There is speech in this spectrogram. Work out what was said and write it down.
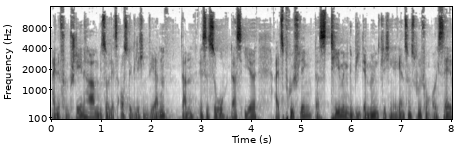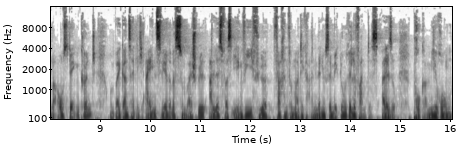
eine 5 stehen haben, die soll jetzt ausgeglichen werden. Dann ist es so, dass ihr als Prüfling das Themengebiet der mündlichen Ergänzungsprüfung euch selber ausdenken könnt. Und bei ganzheitlich 1 wäre das zum Beispiel alles, was irgendwie für Fachinformatiker Anwendungsentwicklung relevant ist. Also Programmierung,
